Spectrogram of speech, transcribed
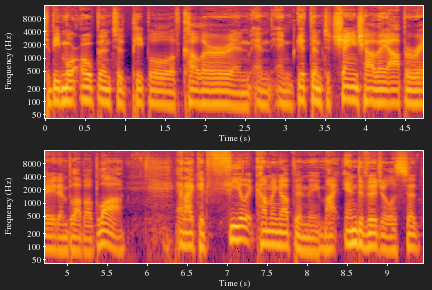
to be more open to people of color and, and, and get them to change how they operate and blah, blah, blah. And I could feel it coming up in me. My individualist said,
